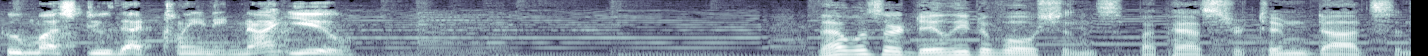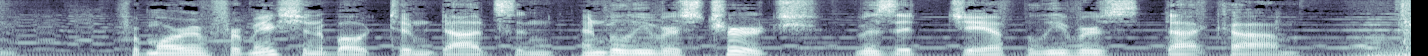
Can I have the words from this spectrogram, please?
who must do that cleaning, not you. That was our daily devotions by Pastor Tim Dodson. For more information about Tim Dodson and Believers Church, visit jfbelievers.com.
